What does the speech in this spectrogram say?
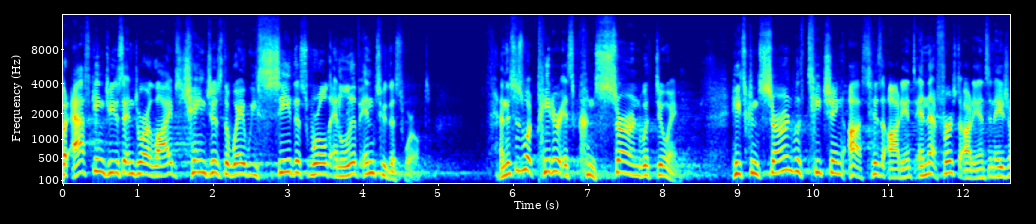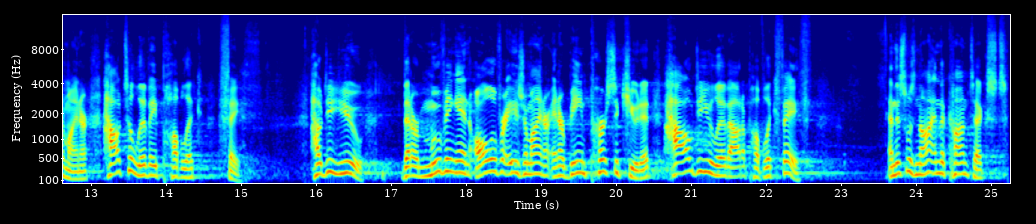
but asking Jesus into our lives changes the way we see this world and live into this world. And this is what Peter is concerned with doing. He's concerned with teaching us, his audience, in that first audience in Asia Minor, how to live a public faith. How do you that are moving in all over Asia Minor and are being persecuted. How do you live out a public faith? And this was not in the context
